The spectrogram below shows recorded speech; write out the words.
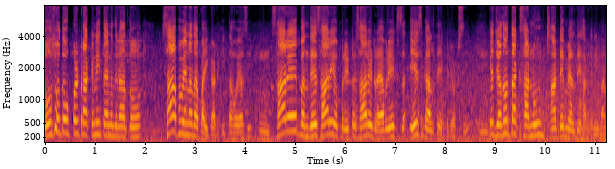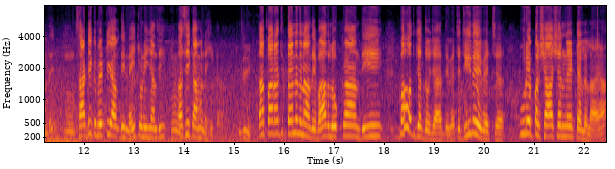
200 ਤੋਂ ਉੱਪਰ ਟਰੱਕ ਨਹੀਂ ਤਿੰਨ ਦਿਨਾਂ ਤੋਂ ਸਾਫ਼ ਇਹਨਾਂ ਦਾ ਬਾਈਕਾਟ ਕੀਤਾ ਹੋਇਆ ਸੀ ਸਾਰੇ ਬੰਦੇ ਸਾਰੇ ਆਪਰੇਟਰ ਸਾਰੇ ਡਰਾਈਵਰ ਇਸ ਗੱਲ ਤੇ ਇਕਜੁੱਟ ਸੀ। ਕਿ ਜਦੋਂ ਤੱਕ ਸਾਨੂੰ ਸਾਡੇ ਮਿਲਦੇ ਹੱਕ ਨਹੀਂ ਬਣਦੇ। ਸਾਡੀ ਕਮੇਟੀ ਆਪਦੀ ਨਹੀਂ ਚੁਣੀ ਜਾਂਦੀ। ਅਸੀਂ ਕੰਮ ਨਹੀਂ ਕਰਾਂਗੇ ਜੀ ਤਾਂ ਪਰ ਅੱਜ ਤਿੰਨ ਦਿਨਾਂ ਦੇ ਬਾਅਦ ਲੋਕਾਂ ਦੀ ਬਹੁਤ ਜਦੋਜਹਿਦ ਦੇ ਵਿੱਚ ਜਿਹਦੇ ਵਿੱਚ ਪੂਰੇ ਪ੍ਰਸ਼ਾਸਨ ਨੇ ਟਿੱਲ ਲਾਇਆ।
